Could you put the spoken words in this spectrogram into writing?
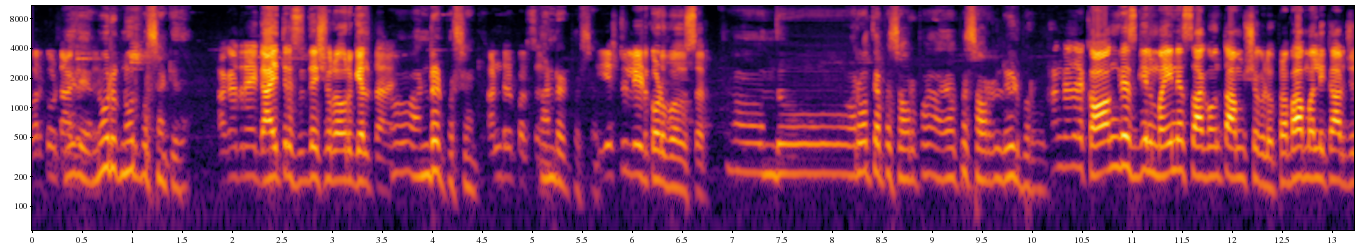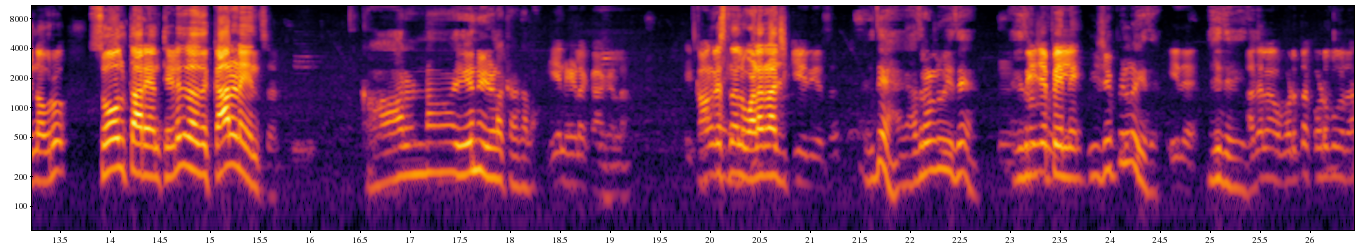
ವರ್ಕೌಟ್ ಇದೆ ನೂರಕ್ಕೆ ನೂರು ಪರ್ಸೆಂಟ್ ಇದೆ. ಹಾಗಾದ್ರೆ ಗಾಯತ್ರಿ ಸಿದ್ದೇಶ್ವರ ಅವರು ಗೆಲ್ತಾರೆ. Hundred percent hundred percent hundred percent ಎಷ್ಟು ಲೀಡ್ ಕೊಡ್ಬೋದು ಸರ್ ಒಂದು ಅರವತ್ತು ಎಪ್ಪತ್ತು ಸಾವಿರ ರೂಪಾಯಿ ಎಪ್ಪತ್ತು ಸಾವಿರ ಲೀಡ್ ಬರ್ಬೋದು. ಹಾಗಾದ್ರೆ ಕಾಂಗ್ರೆಸ್ಗೆ ಮೈನಸ್ ಆಗುವಂತ ಅಂಶಗಳು. ಪ್ರಭಾ ಮಲ್ಲಿಕಾರ್ಜುನ್ ಅವರು ಸೋಲ್ತಾರೆ ಅಂತ ಹೇಳಿದ್ರೆ ಅದಕ್ಕೆ ಕಾರಣ ಏನ್ ಸರ್ ಕಾರಣ ಏನು ಹೇಳಕ್ಕಾಗಲ್ಲ. ಏನ್ ಹೇಳಕ್ ಆಗಲ್ಲ ಕಾಂಗ್ರೆಸ್ನಲ್ಲಿ ಒಳ ರಾಜಕೀಯ ಇದೆಯಾ ಸರ್ ಇದೆ ಅದರಲ್ಲೂ ಇದೆ. ಬಿಜೆಪಿಯಲ್ಲಿ ಬಿಜೆಪಿಯಲ್ಲೂ ಇದೆ. ಇದೆ. ಇದೆ ಅದೆಲ್ಲ ಹೊಡೆತ ಕೊಡಬಹುದಾ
